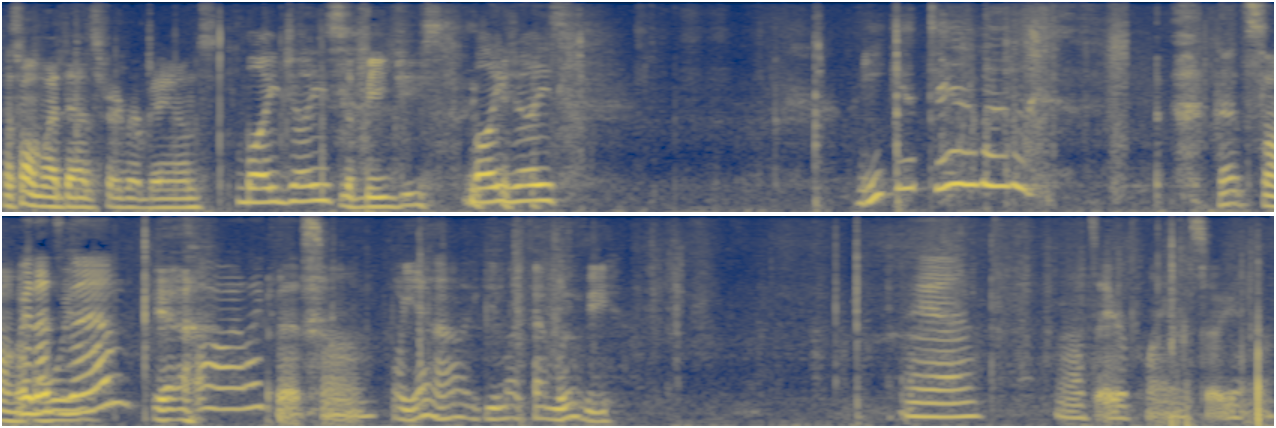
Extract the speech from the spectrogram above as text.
That's one of my dad's favorite bands, Boy Joys. the Bee Gees. Boy Joys. You get down. That song. Wait, that's always- them? Yeah. Oh, I like that song. Oh, yeah. You like that movie. Yeah. Well, it's airplane, so you know.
